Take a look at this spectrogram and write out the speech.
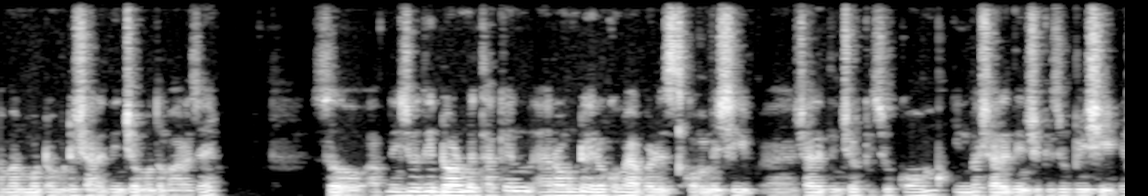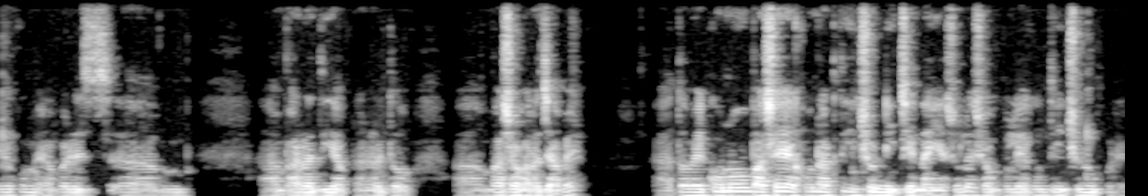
আমার মোটামুটি ৩৫০ মতো ভাড়া যায়। সো আপনি যদি ডর্মে থাকেন অ্যারাউন্ড এরকম অ্যাভারেজ কম বেশি সাড়ে ৩৫০ র কিছু কম কিংবা ৩৫০ কিছু বেশি এরকম অ্যাভারেজ ভাড়া দিয়ে আপনার হয়তো বাসা ভাড়া যাবে। তবে কোনো বাসায় এখন আর তিনশোর নিচে নাই আসলে সবগুলো এখন তিনশোর উপরে।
